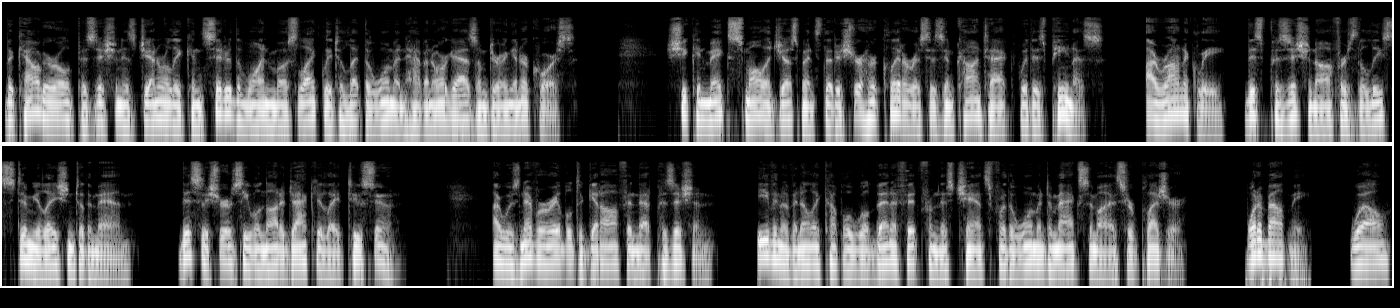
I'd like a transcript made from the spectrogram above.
The cowgirl position is generally considered the one most likely to let the woman have an orgasm during intercourse. She can make small adjustments that assure her clitoris is in contact with his penis. Ironically, this position offers the least stimulation to the man. This assures he will not ejaculate too soon. I was never able to get off in that position. Even a vanilla couple will benefit from this chance for the woman to maximize her pleasure. What about me? Well,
